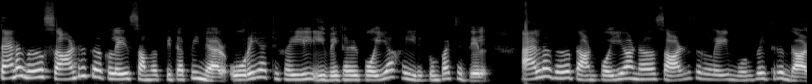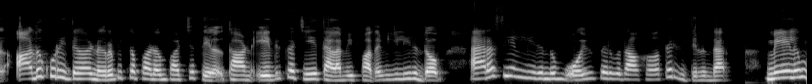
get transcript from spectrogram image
தனது சான்றிதழ்களை சமர்ப்பித்த பின்னர் உரையாற்றுகையில் இவைகள் பொய்யாக இருக்கும் பட்சத்தில் அல்லது தான் பொய்யான சான்றிதழ்களை முன்வைத்திருந்தால் அது குறித்து நிரூபிக்கப்படும் பட்சத்தில் தான் எதிர்க்கட்சி தலைமை பதவியில் இருந்தும் அரசியலில் இருந்தும் ஓய்வு பெறுவதாக தெரிவித்திருந்தார். மேலும்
